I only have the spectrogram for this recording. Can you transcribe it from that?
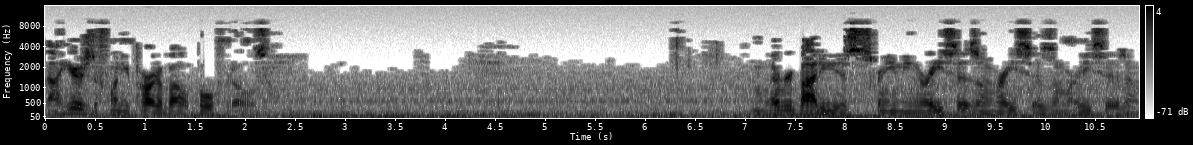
Now, here's the funny part about both of those. Everybody is screaming racism, racism, racism.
